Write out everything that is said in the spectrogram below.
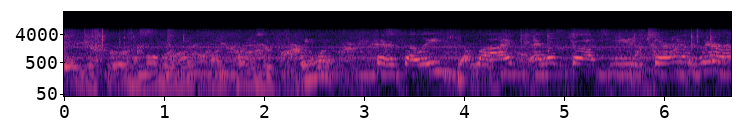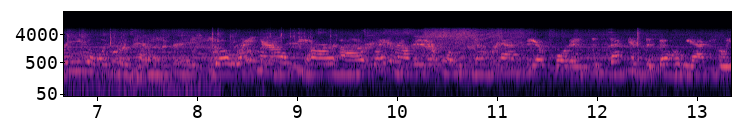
wind just throws over like, like crazy. Yeah. live, and let's go out to you. Sarah, where are you and? Well, right now we are uh, right around the airport. The airport, and just seconds ago we actually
